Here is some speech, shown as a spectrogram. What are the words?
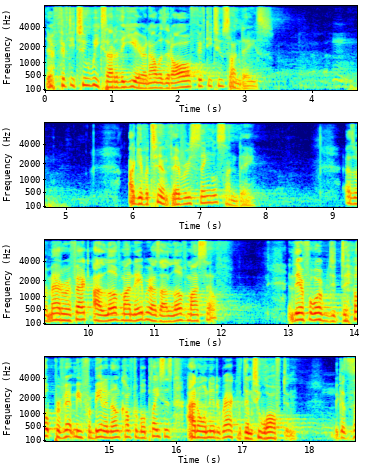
There are 52 weeks out of the year, and I was at all 52 Sundays. I give a tenth every single Sunday. As a matter of fact, I love my neighbor as I love myself. And therefore, to help prevent me from being in uncomfortable places, I don't interact with them too often. Because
